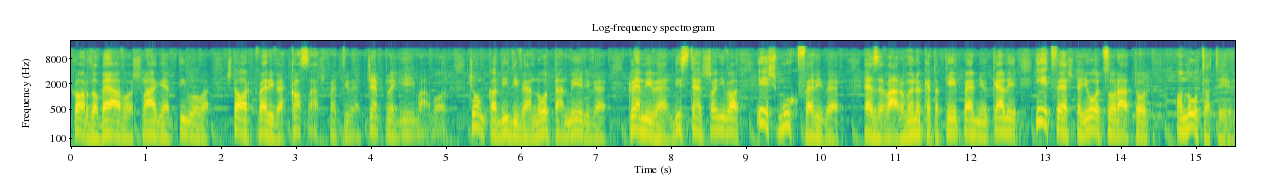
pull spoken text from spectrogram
Karda Beával, Sláger Tibóval, Stark Ferivel, Kaszás Petivel, Csepreg Évával, Csonka Didivel, Nótán Mérivel, Klemivel, Liszter Sanyival és Muk Ferivel. Ezzel várom Önöket a képernyők elé hétfő este 8 órától a Nóta TV.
